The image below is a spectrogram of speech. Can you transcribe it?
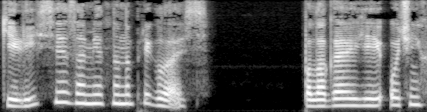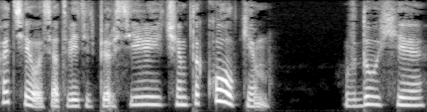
Келисия заметно напряглась. Полагаю, ей очень хотелось ответить Персилии чем-то колким. В духе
